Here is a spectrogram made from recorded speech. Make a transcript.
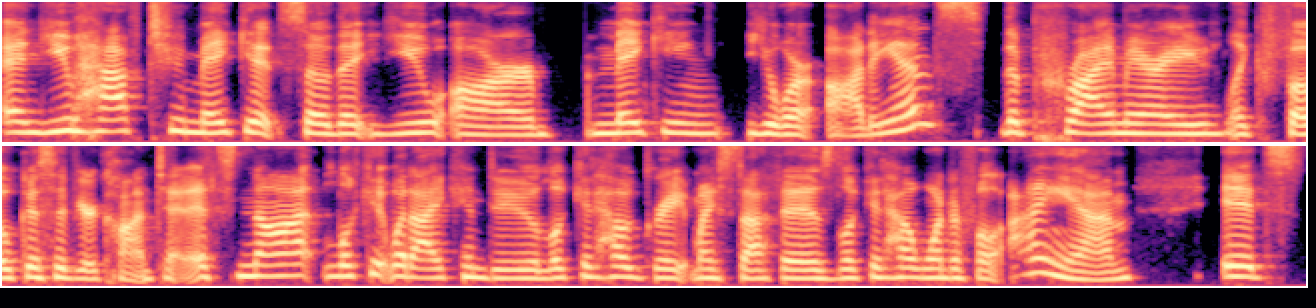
and you have to make it so that you are making your audience the primary like focus of your content. It's not look at what I can do, look at how great my stuff is, look at how wonderful I am. It's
